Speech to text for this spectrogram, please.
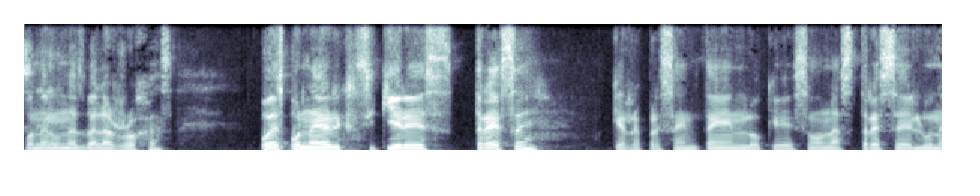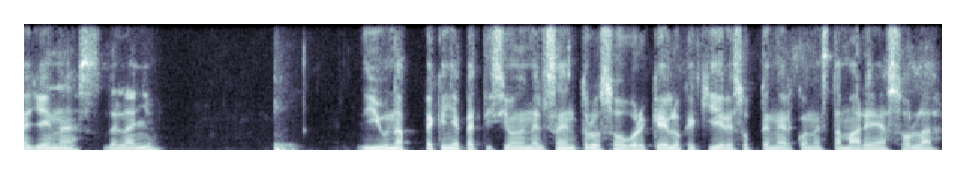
poner Sí. unas velas rojas. Puedes poner, si quieres, 13 que representen lo que son las 13 lunas llenas del año. Y una pequeña petición en el centro sobre qué es lo que quieres obtener con esta marea solar.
